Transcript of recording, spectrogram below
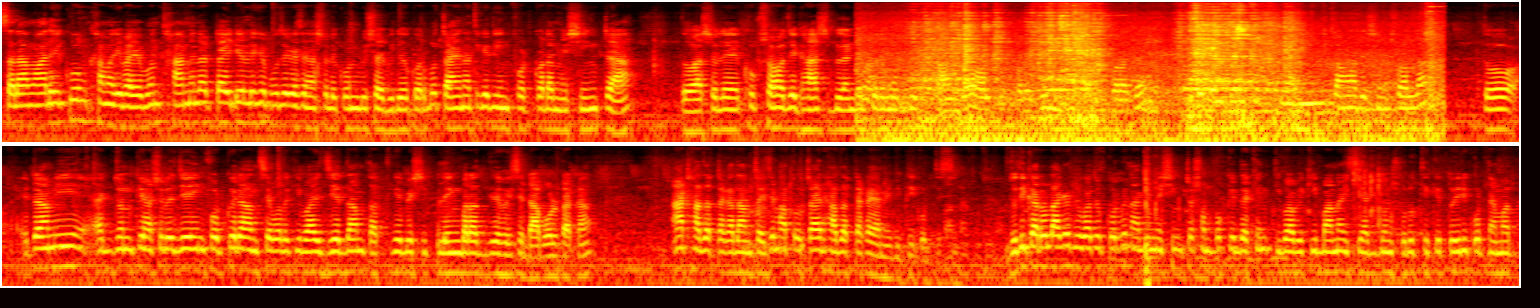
আসসালামু আলাইকুম, খামারি ভাই বোন। থামেলার টাইটেল দেখে বুঝে গেছেন আসলে কোন বিষয়ে ভিডিও করব। চায়না থেকে যে ইম্পোর্ট করা মেশিনটা তো আসলে খুব সহজে ঘাস ব্লেন্ডেড করে মুরগি অল্প খরচে করা যায়। বাংলাদেশ ইনশাল্লাহ তো এটা আমি একজনকে আসলে যে ইম্পোর্ট করে আনছে বলে কি ভাই, যে দাম তার থেকে বেশি প্লেং বাড়া দিয়ে হয়েছে ডাবল টাকা। আট হাজার টাকা দাম চাইছে, মাত্র চার হাজার টাকায় আমি বিক্রি করতেছি। যদি কারও লাগে যোগাযোগ করবেন, আগে মেশিনটা সম্পর্কে দেখেন, কীভাবে কি বানাইছি, একদম শুরু থেকে তৈরি করতে আমার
